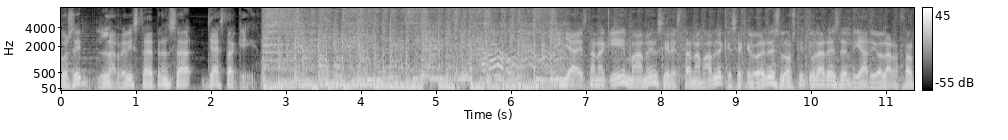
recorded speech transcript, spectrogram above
Pues sí, la revista de prensa ya está aquí. Y ya están aquí, mamen, si eres tan amable, que sé que lo eres, los titulares del diario La Razón.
